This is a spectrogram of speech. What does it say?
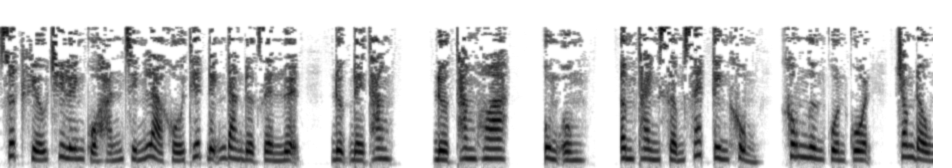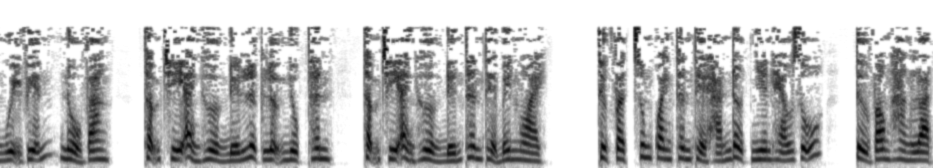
xuất khiếu chi linh của hắn chính là khối thiết đỉnh đang được rèn luyện, được đề thăng, được thăng hoa, ung ung, âm thanh sấm sét kinh khủng, không ngừng cuồn cuộn, trong đầu ngụy viễn nổ vang, thậm chí ảnh hưởng đến lực lượng nhục thân, thậm chí ảnh hưởng đến thân thể bên ngoài thực vật xung quanh thân thể hắn đột nhiên héo rũ, tử vong hàng loạt,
